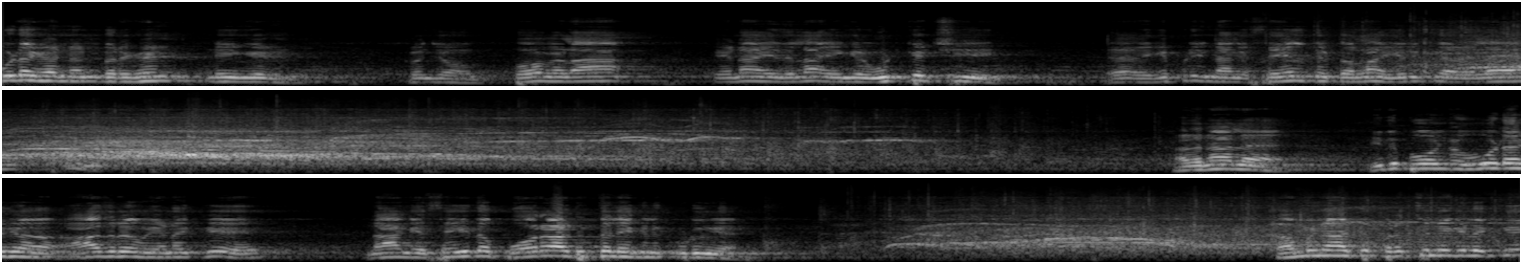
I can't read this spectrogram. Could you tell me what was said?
ஊடக நண்பர்கள் நீங்கள் கொஞ்சம் போகலாம். ஏன்னா இதெல்லாம் எங்கள் உட்கட்சி எப்படி நாங்கள் செயல் திட்டம்லாம் இருக்குது அதில்? அதனால் இது போன்ற ஊடக ஆதரவு எனக்கு நாங்க செய்த போராட்டத்தில் எங்களுக்கு கொடுங்க. தமிழ்நாட்டு பிரச்சனைகளுக்கு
